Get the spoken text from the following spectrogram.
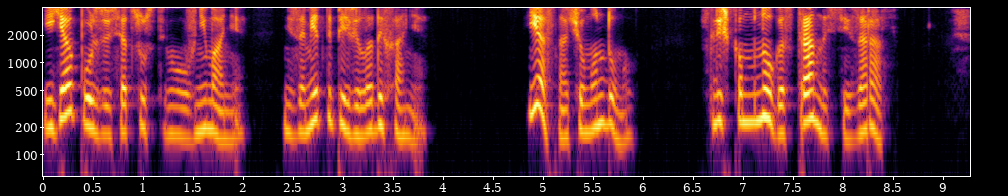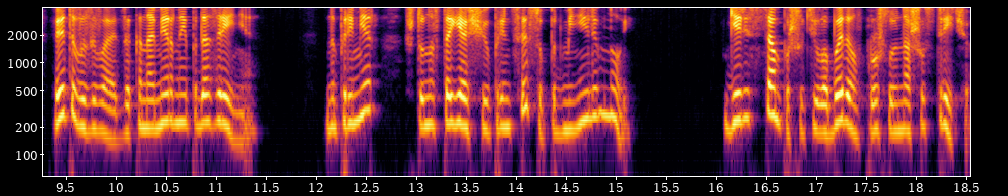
и я, пользуясь отсутствием его внимания, незаметно перевела дыхание. Ясно, о чем он думал. Слишком много странностей за раз. Это вызывает закономерные подозрения. Например, что настоящую принцессу подменили мной. Геррис сам пошутил об этом в прошлую нашу встречу.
